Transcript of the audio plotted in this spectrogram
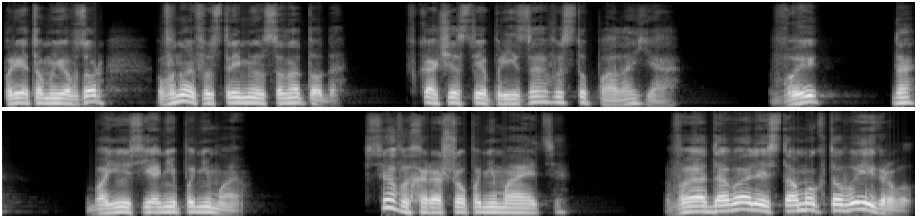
При этом ее взор вновь устремился на Тода. В качестве приза выступала я. Вы? Да. Боюсь, я не понимаю. Все вы хорошо понимаете. Вы отдавались тому, кто выигрывал.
